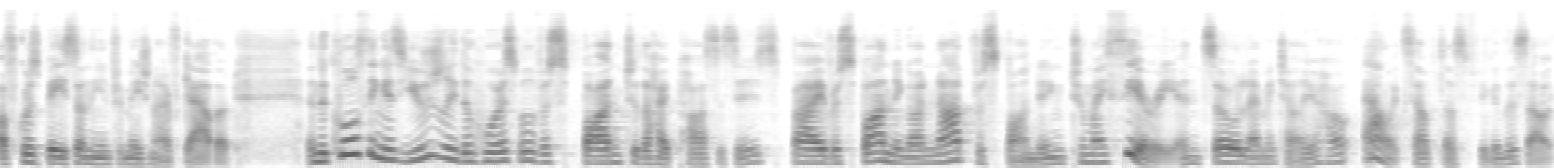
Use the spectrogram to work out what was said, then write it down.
of course, based on the information I've gathered. And the cool thing is, usually the horse will respond to the hypothesis by responding or not responding to my theory. And so let me tell you how Alex helped us figure this out.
